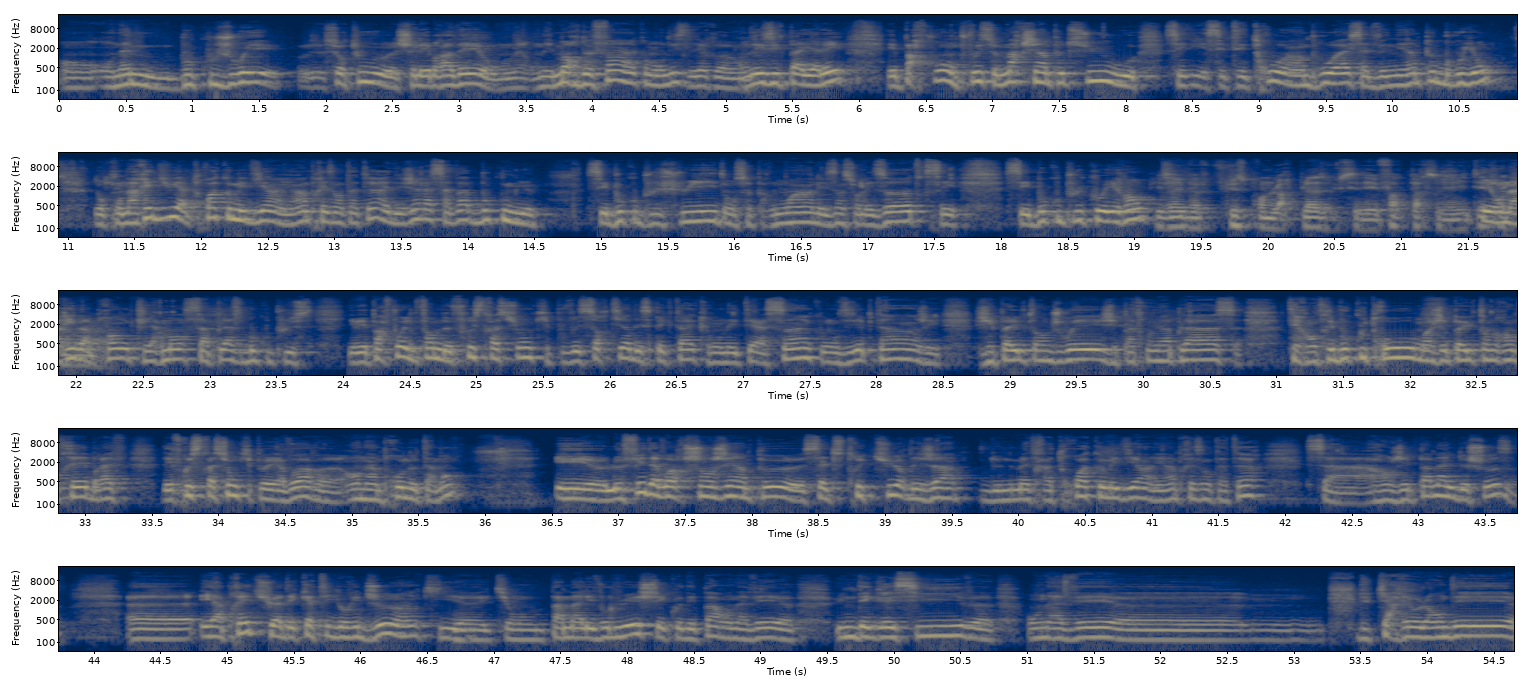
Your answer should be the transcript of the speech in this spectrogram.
on, on- on aime beaucoup jouer, euh, surtout chez les bradés, on, est- on est mort de faim, hein, comme on dit, c'est-à-dire qu'on n'hésite pas à y aller. Et parfois, on pouvait se marcher un peu dessus ou c'était trop un brouhaha, ça devenait un peu brouillon. Donc, on a réduit à trois comédiens et un présentateur, et déjà là, ça va beaucoup mieux. C'est beaucoup plus fluide, on se parle moins les uns sur les autres, c'est beaucoup plus cohérent. Ils peuvent plus prendre leur place vu que c'est des fortes personnalités. Et on arrive à prendre clairement sa place beaucoup plus. Il y avait parfois une forme de frustration qui pouvait sortir des spectacles où on était à 5, où on se disait putain, j'ai j'ai pas eu le temps de jouer, j'ai pas trouvé ma place, t'es rentré beaucoup trop, moi j'ai pas eu le temps de rentrer, bref, des frustrations qu'il peut y avoir euh, en impro notamment. Et euh, le fait d'avoir changé un peu euh, cette structure déjà, de nous mettre à trois comédiens et un présentateur, ça a arrangé pas mal de choses. Euh, et après, tu as des catégories de jeux hein, qui, euh, qui ont pas mal évolué. Je sais qu'au départ, on avait une dégressive, on avait du carré hollandais,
